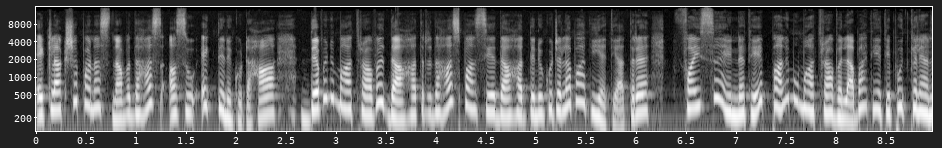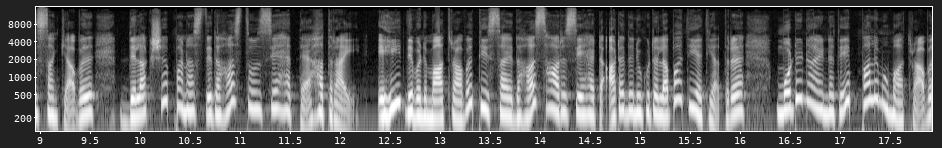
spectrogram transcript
එක්ලක්ෂ පනස් නවදහස් අසු එක් දෙනෙකුට හා දෙවන මාත්‍රාව මාත්‍රාව දාහතර දහස් පන්සේ දාහත් දෙනෙකුට ලබාදී ඇති අතර ෆයිස එන්නතේ පළමු මාත්‍රාව ලබාදී ඇති පුද්ගලයන් සංඛ්‍යාව දෙලක්ෂ පනස් දෙදහස් තුන්සිය හැත්තෑ හතරයි. එහි දෙවන මාත්‍රාව තිස්සය දහස් හාරසිය හැට අට දෙනෙකුට ලබාදී ඇති අතර මොඩන අයන්නතේ පළමු මාත්‍රාව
